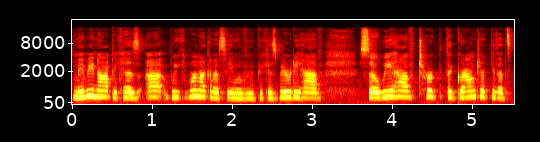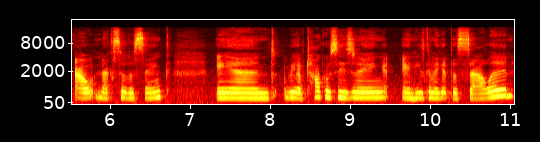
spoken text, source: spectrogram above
maybe not because uh, we, we're not going to see a movie because we already have... So we have turk the ground turkey that's out next to the sink and we have taco seasoning and he's gonna get the salad.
